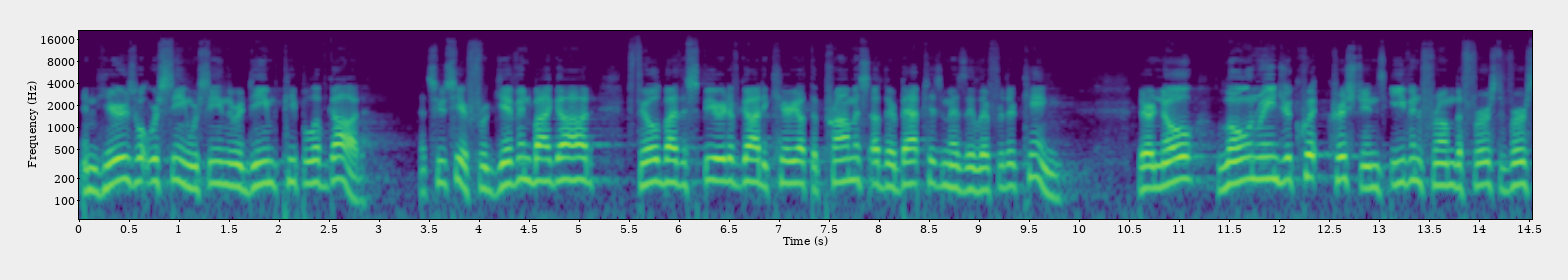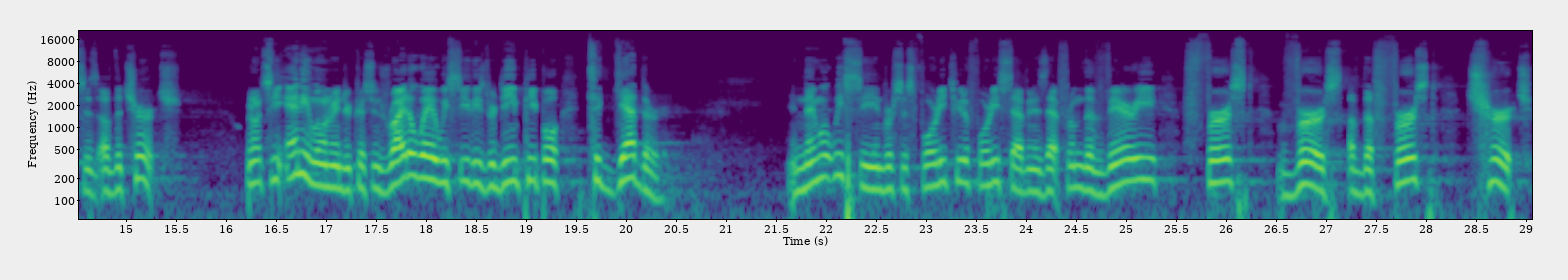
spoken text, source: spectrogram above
And here's what we're seeing we're seeing the redeemed people of God. That's who's here. Forgiven by God, filled by the Spirit of God to carry out the promise of their baptism as they live for their King. There are no Lone Ranger Christians, even from the first verses of the church. We don't see any Lone Ranger Christians. Right away, we see these redeemed people together. And then what we see in verses 42 to 47 is that from the very first verse of the first church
